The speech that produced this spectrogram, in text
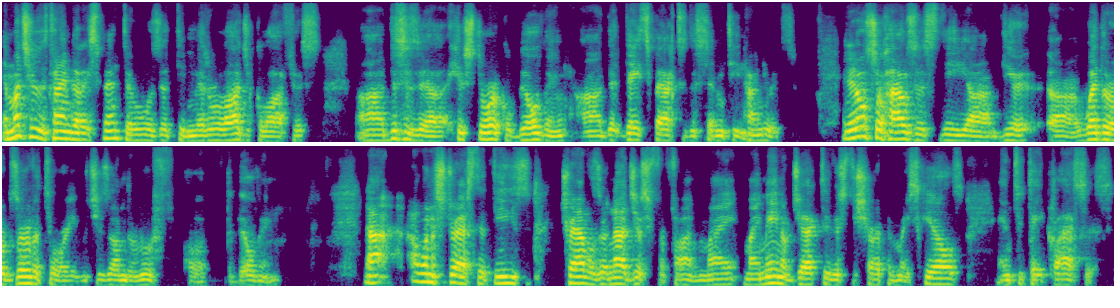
And much of the time that I spent there was at the meteorological office. Uh, this is a historical building uh, that dates back to the 1700s. And it also houses the, uh, the uh, weather observatory, which is on the roof of the building. Now, I want to stress that these travels are not just for fun. My, my main objective is to sharpen my skills and to take classes.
